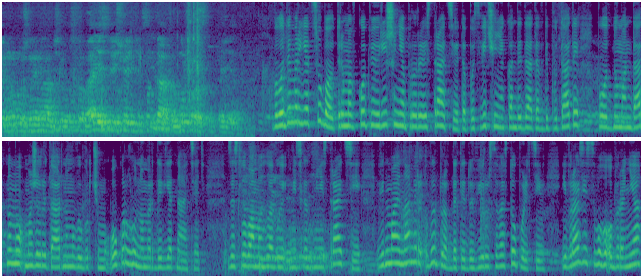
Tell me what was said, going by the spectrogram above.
вы, ну, нужный нам человек. А если еще и депутаты, ну просто приятно. Володимир Яцуба отримав копію рішення про реєстрацію та посвідчення кандидата в депутати по одномандатному мажоритарному виборчому округу номер 19. За словами глави міськадміністрації, він має намір виправдати довіру севастопольців і в разі свого обрання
